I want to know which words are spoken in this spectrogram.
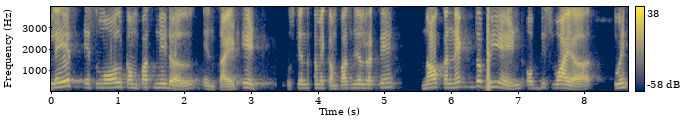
Place a small compass needle inside it उसके अंदर हम एक कंपास निडल रखते हैं। Now connect the free end of this wire to an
